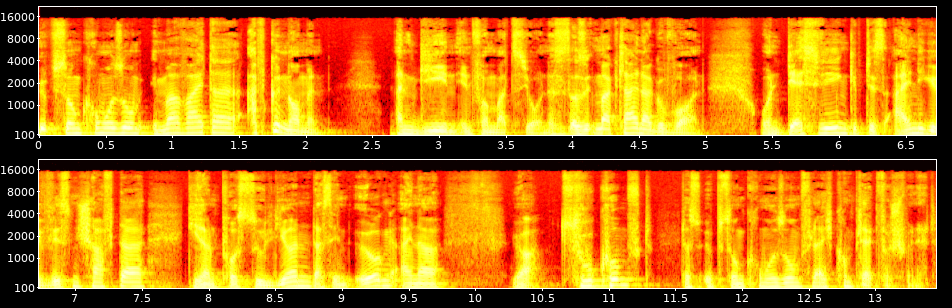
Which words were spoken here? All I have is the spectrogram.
Y-Chromosom immer weiter abgenommen an Geninformationen. Das ist also immer kleiner geworden. Und deswegen gibt es einige Wissenschaftler, die dann postulieren, dass in irgendeiner ja, Zukunft das Y-Chromosom vielleicht komplett verschwindet.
